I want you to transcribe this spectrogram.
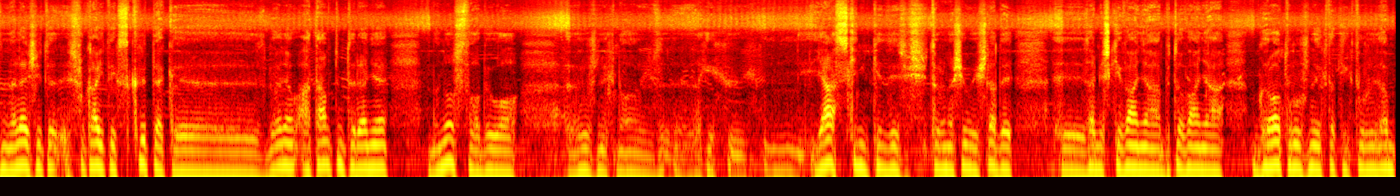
znaleźli, te, szukali tych skrytek e, z bronią, a tamtym terenie mnóstwo było różnych no, takich jaskiń, kiedyś, które nosiły ślady e, zamieszkiwania, bytowania, grot różnych, takich, które tam,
